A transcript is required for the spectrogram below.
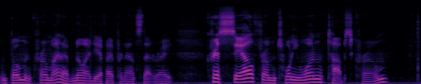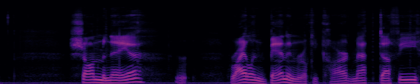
Bowman Chrome. I have no idea if I pronounced that right. Chris Sale from 21 Topps Chrome. Sean Manaea. Rylan Bannon rookie card. Matt Duffy.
